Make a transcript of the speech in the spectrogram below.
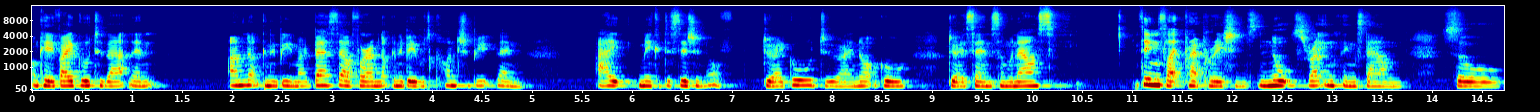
okay, if I go to that, then I'm not going to be my best self or I'm not going to be able to contribute, then I make a decision of do I go, do I not go, do I send someone else? Things like preparations, notes, writing things down. So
